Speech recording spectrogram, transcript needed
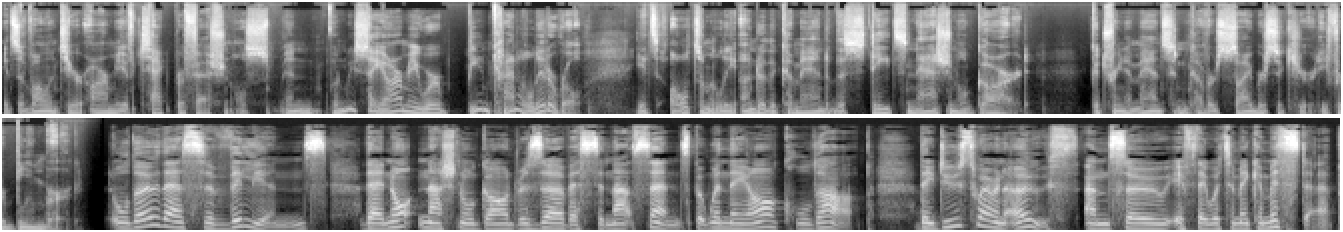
It's a volunteer army of tech professionals. And when we say army, we're being kind of literal. It's ultimately under the command of the state's National Guard. Katrina Manson covers cybersecurity for Bloomberg although they're civilians, they're not National Guard reservists in that sense. But when they are called up, they do swear an oath. And so if they were to make a misstep,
